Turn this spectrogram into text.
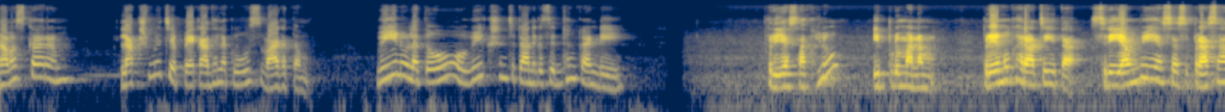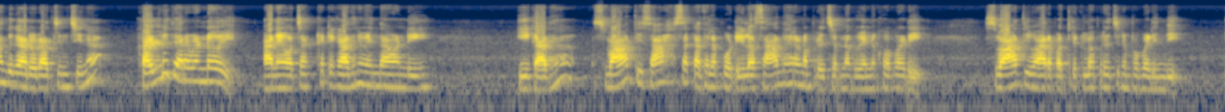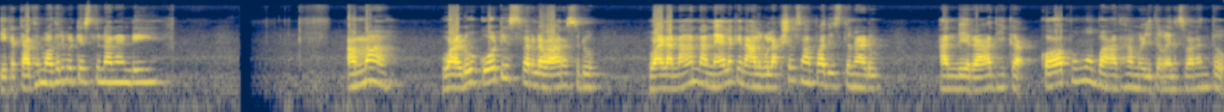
నమస్కారం. లక్ష్మి చెప్పే కథలకు స్వాగతం. వీణులతో వీక్షించటానికి సిద్ధం కండి. ప్రియ సఖులు ఇప్పుడు మనం ప్రముఖ రచయిత శ్రీ ఎంవిఎస్ఎస్ ప్రసాద్ గారు రచించిన కళ్ళు తెరవండోయ్ అనే ఓ చక్కటి కథను విందామండి. ఈ కథ స్వాతి సాహస కథల పోటీలో సాధారణ ప్రచురణకు ఎన్నుకోబడి స్వాతి వారపత్రికలో ప్రచురింపబడింది. ఇక కథ మొదలు పెట్టేస్తున్నానండి అమ్మా వాడు కోటీశ్వరుల వారసుడు. వాళ్ళ నాన్న నెలకి నాలుగు లక్షలు సంపాదిస్తున్నాడు. అంది రాధిక కోపము బాధ మిళితమైన స్వరంతో.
